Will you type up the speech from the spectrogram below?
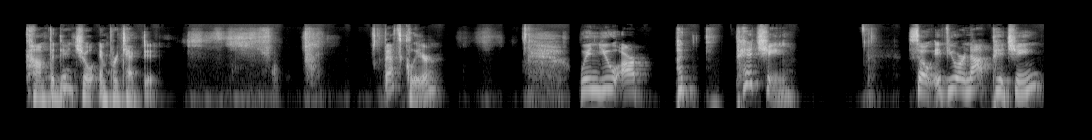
confidential and protected. That's clear. When you are p- pitching, so if you are not pitching,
